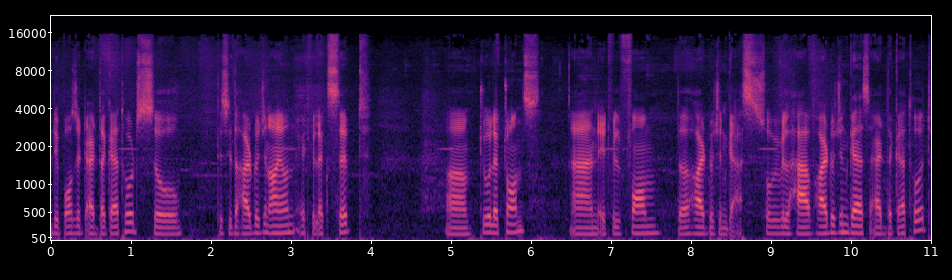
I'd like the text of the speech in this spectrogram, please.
deposit at the cathode. So this is the hydrogen ion. It will accept uh, two electrons and it will form the hydrogen gas. So we will have hydrogen gas at the cathode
